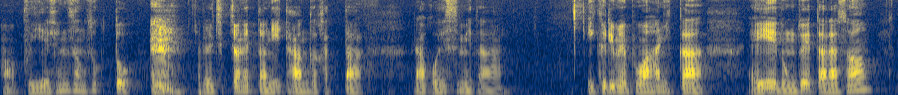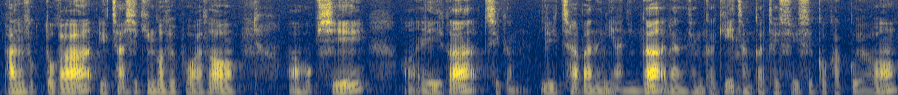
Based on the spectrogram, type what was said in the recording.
어, V의 생성 속도를 측정했더니 다음과 같다라고 했습니다. 이 그림을 보아하니까 A의 농도에 따라서 반응 속도가 1차식인 것을 보아서 어, 혹시 어, A가 지금 1차 반응이 아닌가라는 생각이 잠깐 들 수 있을 것 같고요.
